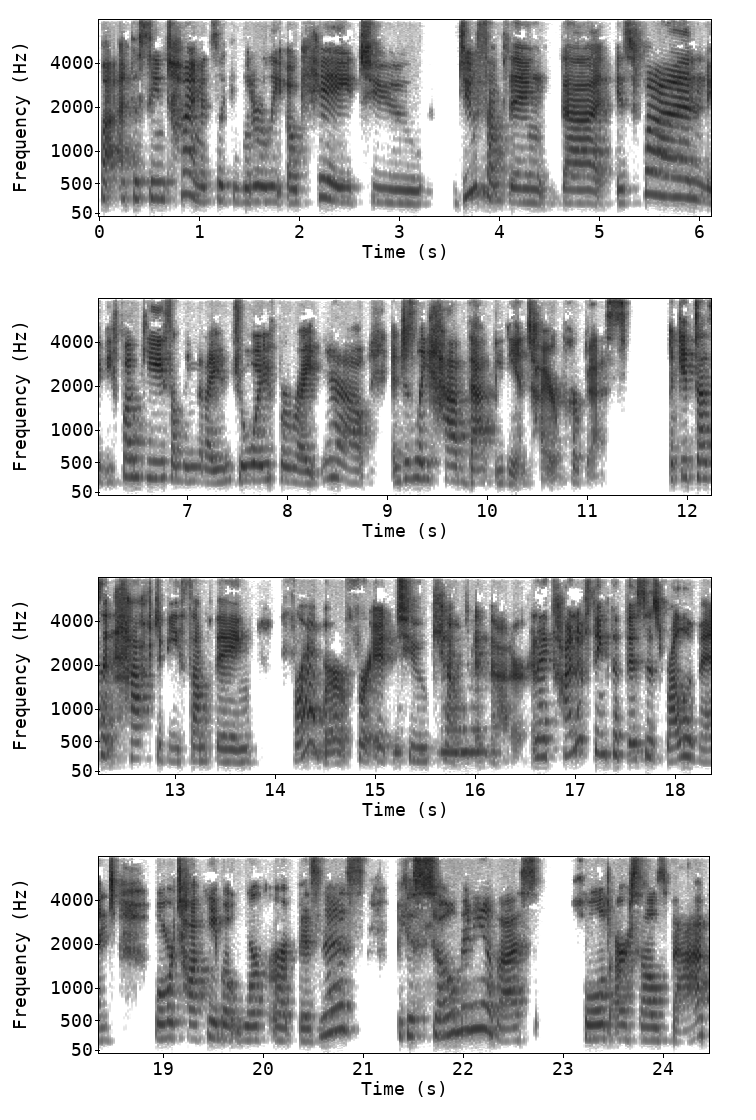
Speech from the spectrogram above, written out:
But at the same time, it's like literally okay to do something that is fun, maybe funky, something that I enjoy for right now, and just like have that be the entire purpose. Like it doesn't have to be something forever for it to count and mm-hmm. matter. And I kind of think that this is relevant when we're talking about work or a business because so many of us hold ourselves back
